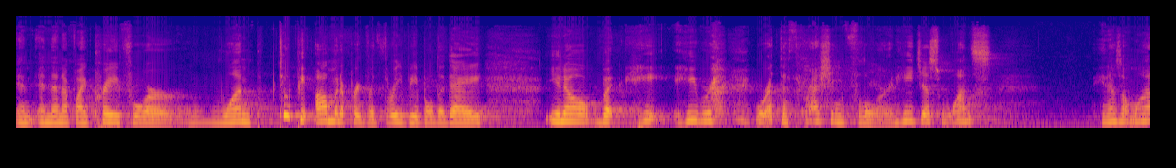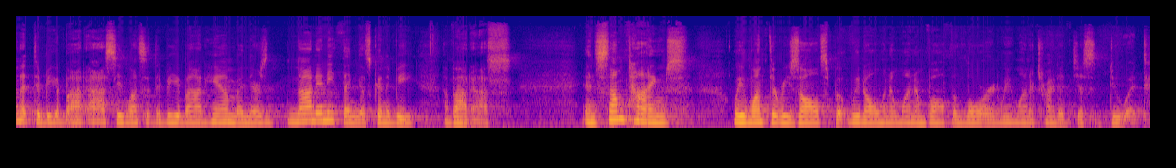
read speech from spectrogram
and, and then if I pray for one, two people, I'm going to pray for three people today, you know, but he, he, we're at the threshing floor and he just wants, he doesn't want it to be about us. He wants it to be about him. And there's not anything that's going to be about us. And sometimes we want the results, but we don't want to, want to involve the Lord. We want to try to just do it.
